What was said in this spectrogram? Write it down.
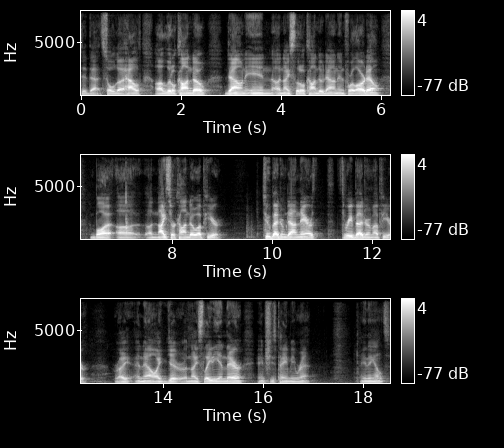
Did that. Sold a house, a little condo down in a nice little condo down in Fort Lauderdale. Bought a, a nicer condo up here. Two bedroom down there, three bedroom up here, right? And now I get a nice lady in there, and she's paying me rent. Anything else?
